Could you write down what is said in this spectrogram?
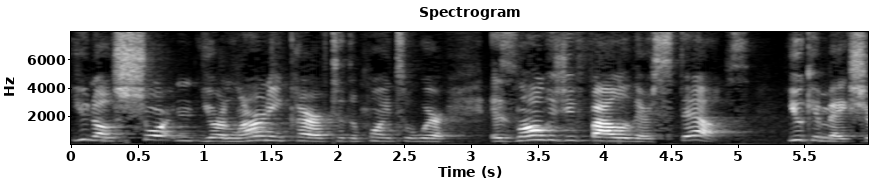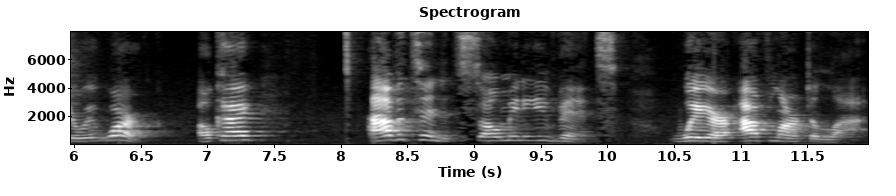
you know, shorten your learning curve to the point to where as long as you follow their steps, you can make sure it work Okay? I've attended so many events where I've learned a lot.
